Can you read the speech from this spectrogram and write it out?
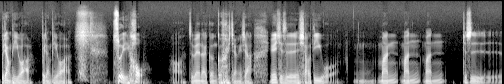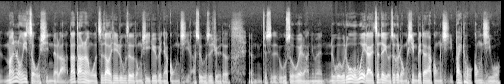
不讲屁话了，不讲屁话了，最后。好，这边来跟各位讲一下，因为其实小弟我，嗯，蛮蛮蛮，就是蛮容易走心的啦。那当然我知道，其实录这个东西一定会被人家攻击啦，所以我是觉得，嗯，就是无所谓啦。你们如果如果未来真的有这个荣幸被大家攻击，拜托攻击我，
